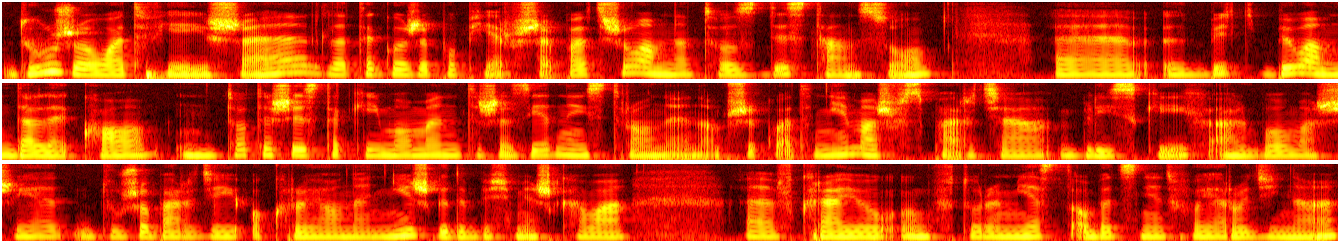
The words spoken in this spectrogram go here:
dużo łatwiejsze, dlatego że po pierwsze patrzyłam na to z dystansu, e, by, byłam daleko. To też jest taki moment, że z jednej strony na przykład nie masz wsparcia bliskich, albo masz je dużo bardziej okrojone niż gdybyś mieszkała e, w kraju, w którym jest obecnie Twoja rodzina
